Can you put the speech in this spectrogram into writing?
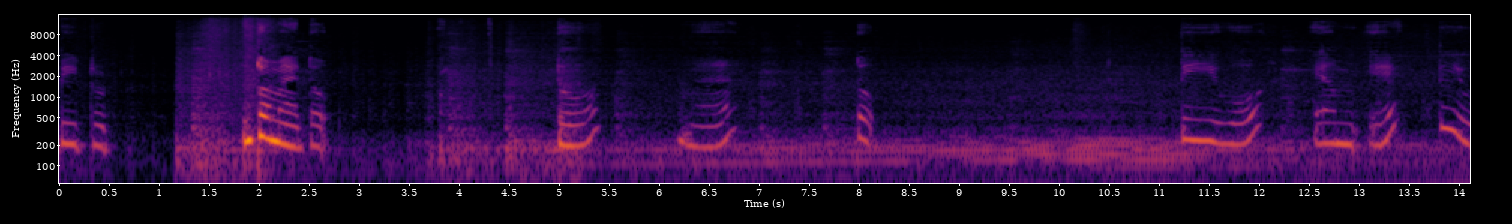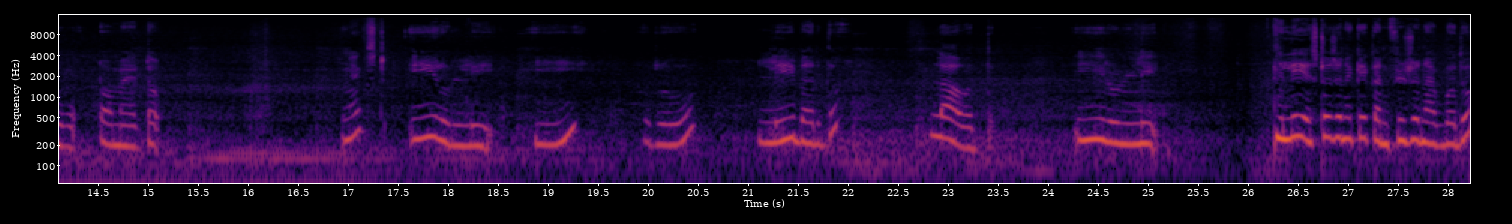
beetroot tomato. Tomato T O M A T O tomato. Next ಈರುಳ್ಳಿ. ಈ ರು ಲಿ ಬರೆದು ಲಾವತ್ತು. ಈರುಳ್ಳಿ. ಇಲ್ಲಿ ಎಷ್ಟೋ ಜನಕ್ಕೆ ಕನ್ಫ್ಯೂಷನ್ ಆಗ್ಬೋದು.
